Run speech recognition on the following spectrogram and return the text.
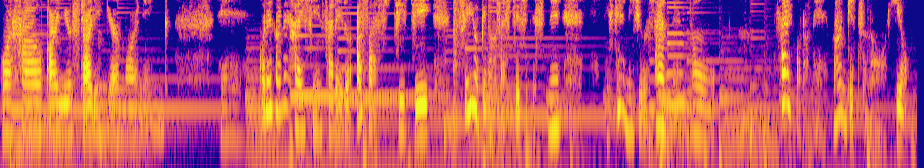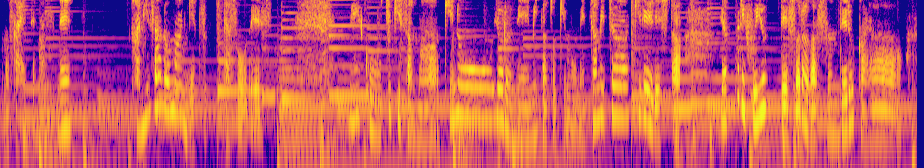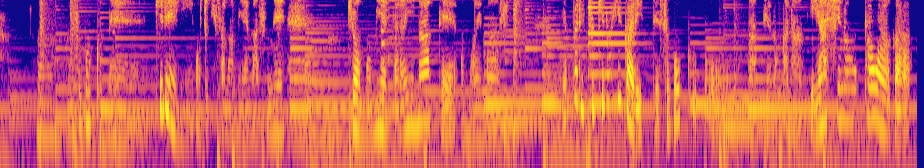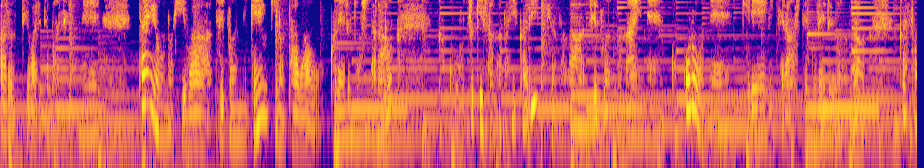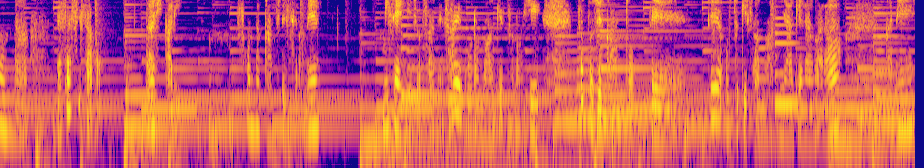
Or how are you starting your morning? え、これがね、配信される朝7時、水曜日の朝7時ですね。2023年の、最後のね、満月の日を迎えてますね。蟹座の満月だそうです。ね、こう、お月様、昨日夜ね、見た時もめちゃめちゃ綺麗でした。やっぱり冬って空が澄んでるから、うん、すごくね、綺麗にお月様見えますね、うん。今日も見えたらいいなって思います。やっぱり月の光ってすごくこう、なんていうのかな、癒しのパワーがあるって言われてますよね。太陽の日は自分に元気のパワーをくれるとしたら、月様の光っていうのは自分の内面心をね綺麗に照らしてくれるようなかそんな優しさを持った光、うん、そんな感じですよね。2023年最後の満月の日ちょっと時間とってでお月様見上げながらがね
